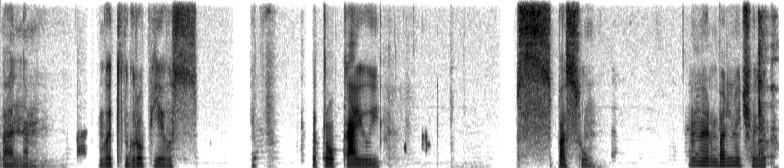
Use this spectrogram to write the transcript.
Ладно. В этот гроб я его с... затолкаю и спасу. Ну, наверное, больной человек.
